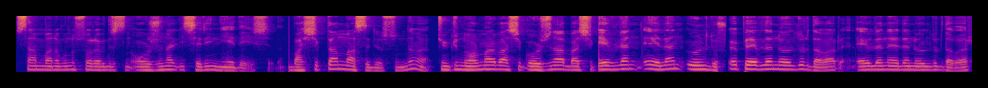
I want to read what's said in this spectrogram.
sen bana bunu sorabilirsin. Orijinal içeriği niye değiştirdin? Başlıktan bahsediyorsun değil mi? Çünkü normal başlık, orijinal başlık evlen, eğlen, öldür. Öp, evlen, öldür de var. Evlen, eğlen, öldür de var.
